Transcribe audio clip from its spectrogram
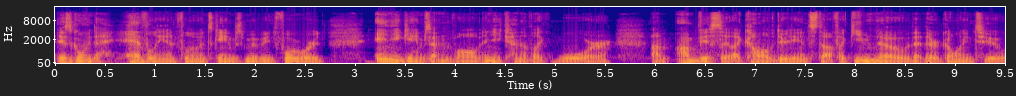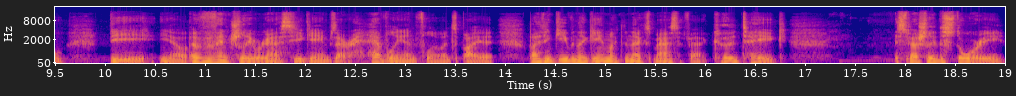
is going to heavily influence games moving forward. Any games that involve any kind of like war, um, obviously like Call of Duty and stuff, like you know that they're going to be, you know, eventually we're going to see games that are heavily influenced by it. But I think even a game like the next Mass Effect could take, especially the story,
